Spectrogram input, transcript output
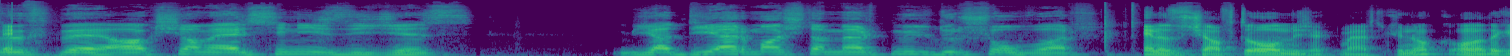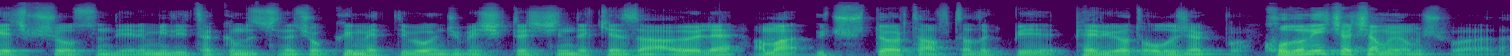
Öf be akşam Ersin'i izleyeceğiz. Ya diğer maçta Mert Müldür Show var. En az 3 hafta olmayacak Mert Günok. Ona da geçmiş olsun diyelim. Milli takımımız için de çok kıymetli bir oyuncu. Beşiktaş için de keza öyle. Ama 3-4 haftalık bir periyot olacak bu. Kolunu hiç açamıyormuş bu arada.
